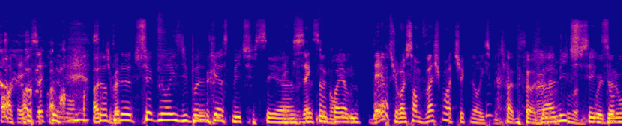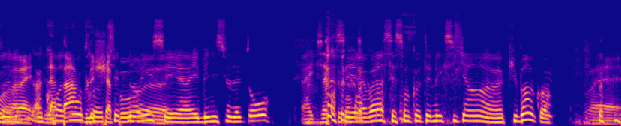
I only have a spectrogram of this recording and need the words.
Exactement. Ah, c'est un peu vas- le Chuck Norris du podcast, Mitch. C'est euh, incroyable. D'ailleurs, tu ressembles vachement à Chuck Norris, Mitch. Ah, Bah, Mitch, c'est une sorte de, un La croisement barbe, entre le Chuck chapeau, Norris euh, et, euh, et Benicio del Toro. Ah, Exactement. C'est euh, voilà, c'est son côté mexicain euh, cubain quoi. Ouais.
